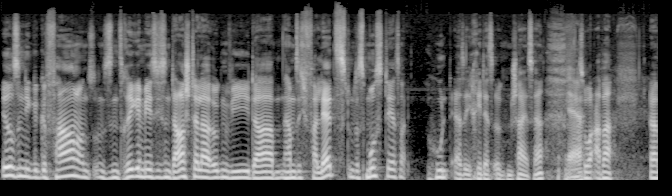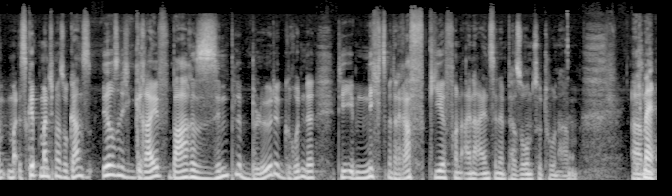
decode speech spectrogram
irrsinnige Gefahren und, und sind regelmäßig sind Darsteller irgendwie da, haben sich verletzt und das musste jetzt, Hund, also ich rede jetzt irgendeinen Scheiß, ja. Ja. So, aber ähm, es gibt manchmal so ganz irrsinnig greifbare, simple, blöde Gründe, die eben nichts mit Raffgier von einer einzelnen Person zu tun haben. ich Ähm, meine,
